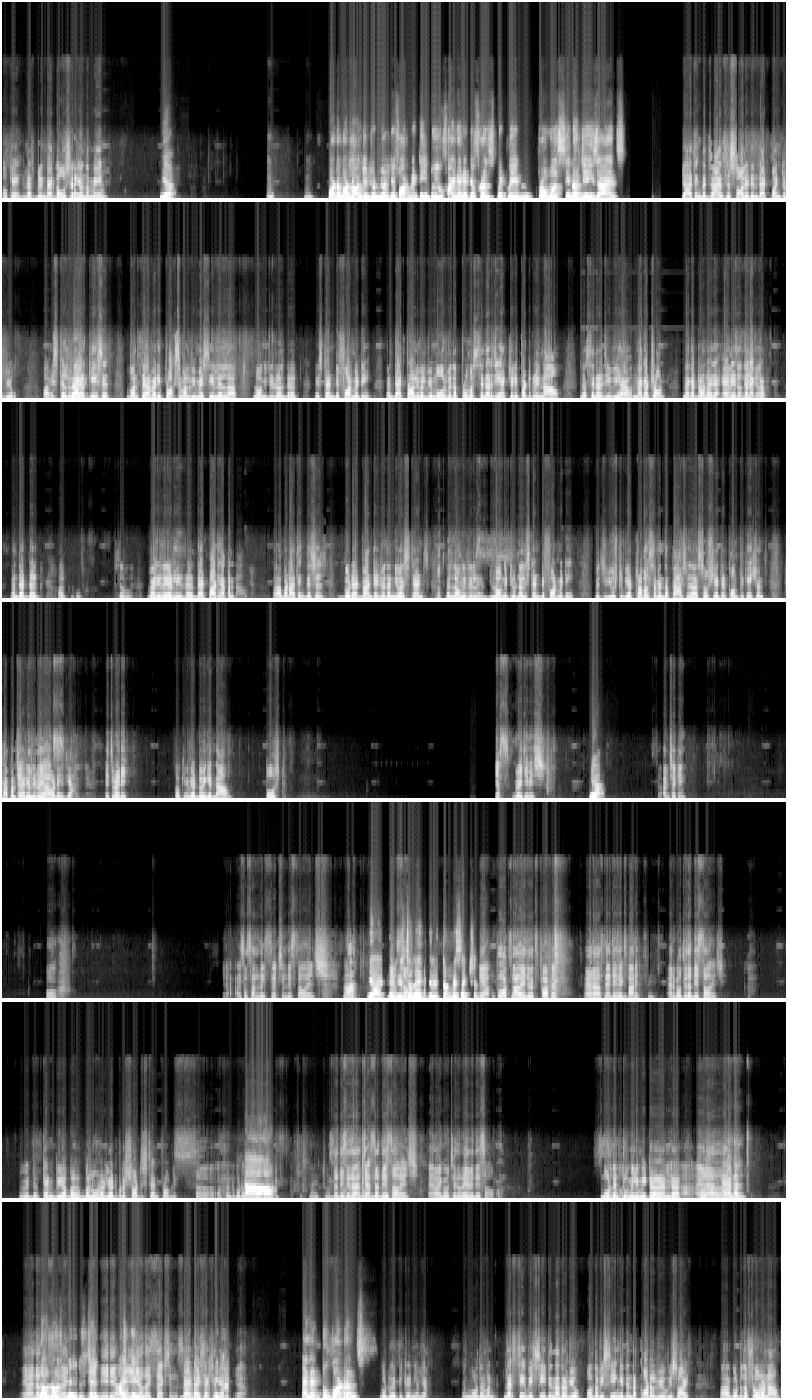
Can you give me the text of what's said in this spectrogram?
Okay, let's bring back the OCT on the main. Yeah. Hmm? Hmm. What about longitudinal deformity? Do you find any difference between Promus, Synergy, Xience? Yeah, I think the Xience is solid in that point of view. Uh, it's still rare cases. Once they are very proximal, we may see a little uh, longitudinal uh, extent deformity. And that probably will be more with the Promus synergy, actually, particularly now. The synergy we have Megatron. Megatron has an added it's a major. connector. And that uh, uh, so very rarely the, that part happen now. Uh, but I think this is good advantage with the newer stents. The longitudinal, longitudinal stent deformity, which used to be a troublesome in the past with associated complications, happens Yeah, very little clearance. nowadays. Yeah. It's ready. Okay, we are doing it now. Post. Yes, great image. Yeah. So I'm checking. Oh. Yeah, I saw some dissection distal edge. Huh? Yeah, at the Yeah, so- distal edge, there is some dissection. Yeah, proximal edge looks perfect. And uh, stent is expanded. And go to the distal edge. It Can be a balloon or you have to put a short stent probably. So, You want to go to a Ah, so this is to uh, just a 14. distal edge. And I go to the little bit distal. More than two millimeter and uh, those and, uh, Angle. Yeah, and No, no, still- me- still, medial, I medial think- dissection. So, bad dissection. Yeah. Yeah. Yeah. and at two quadrants. Go to AP cranial. Yeah. And more than one. Let's see. We see it in other view. Although we seeing it in the caudal view, we saw it. Uh, go to the fluoro now.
